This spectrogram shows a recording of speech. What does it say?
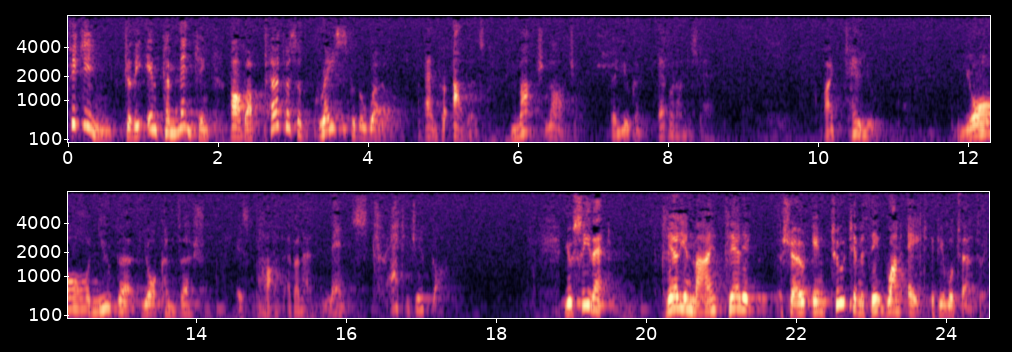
fit in to the implementing of a purpose of grace for the world and for others much larger than you can ever understand. I tell you, your new birth, your conversion, is part of an immense strategy of God. You see that clearly in mind, clearly shown in 2 Timothy 1.8, if you will turn to it.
